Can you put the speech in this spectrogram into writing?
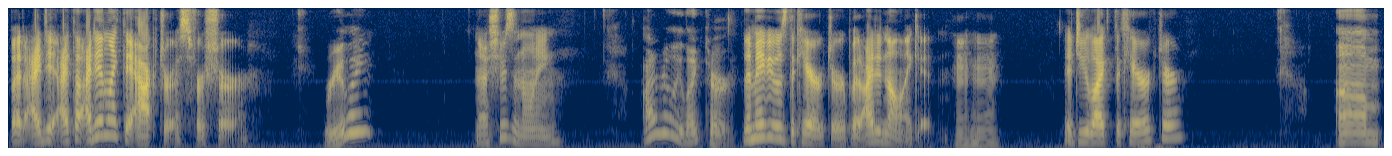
But I did. I thought I didn't like the actress for sure. Really? No, she was annoying. I really liked her. Then maybe it was the character, but I did not like it. Mm-hmm. Did you like the character? Um,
